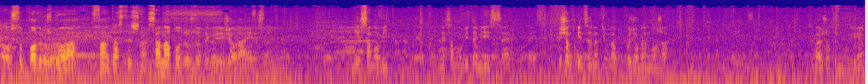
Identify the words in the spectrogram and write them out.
Po prostu podróż była fantastyczna. Sama podróż do tego jeziora jest niesamowita. Niesamowite miejsce. 1500 metrów nad poziomem morza. Chyba już o tym mówiłem.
